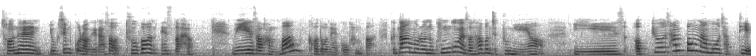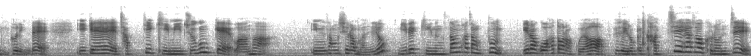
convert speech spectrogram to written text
저는 욕심꾸러기라서 두 번 했어요. 위에서 한 번, 걷어내고 한 번. 그 다음으로는 궁금해서 사본 제품이에요. 이 어표 삼뽕나무 잡티 앰플인데 이게 잡티 기미 주근깨 완화 임상 실험 완료 미백 기능성 화장품 이라고 하더라고요. 그래서 이렇게 같이 해서 그런지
